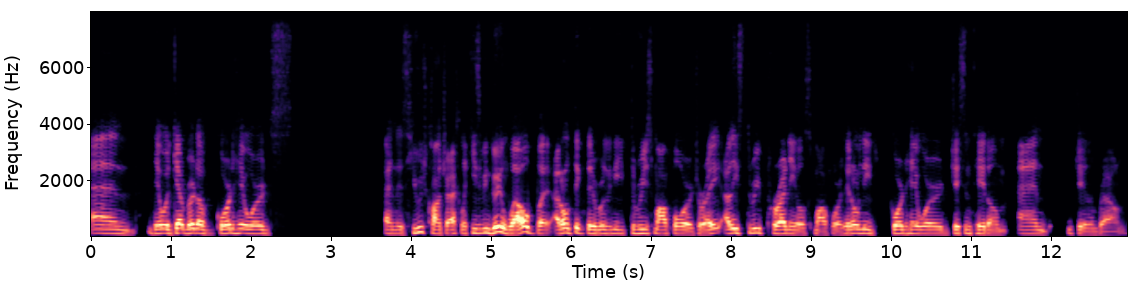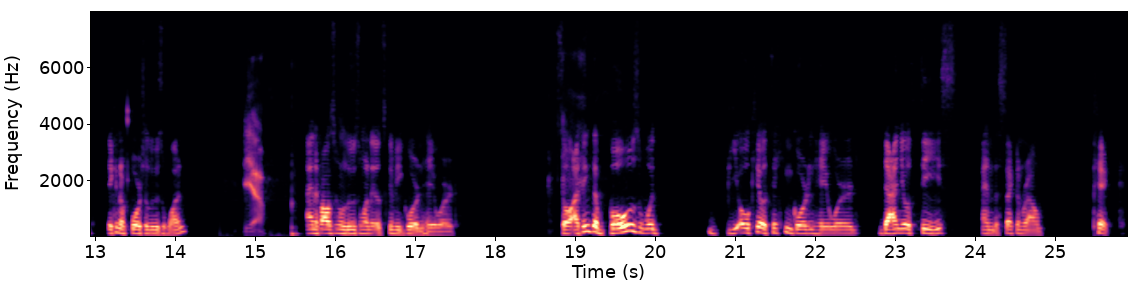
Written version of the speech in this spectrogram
And they would get rid of Gordon Hayward's and his huge contract. Like he's been doing well, but I don't think they really need three small forwards, right? At least three perennial small forwards. They don't need Gordon Hayward, Jayson Tatum, and Jaylen Brown. They can afford to lose one. Yeah. And if I was going to lose one, it was going to be Gordon Hayward. So I think the Bulls would be okay with taking Gordon Hayward, Daniel Theis, and the second round pick,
